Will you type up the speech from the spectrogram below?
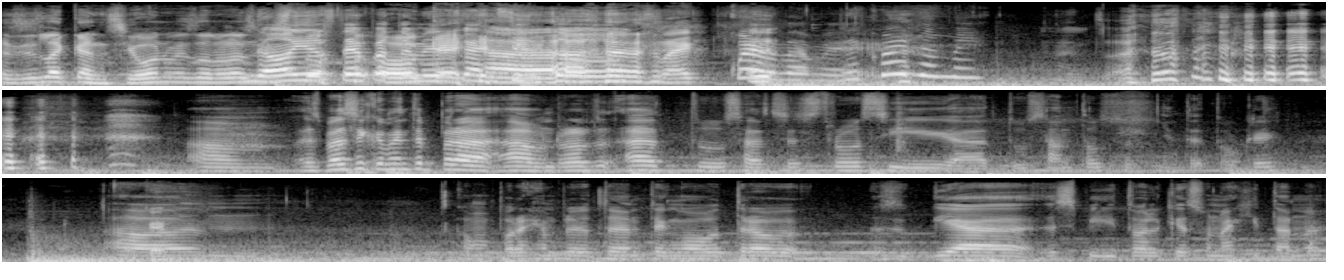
Así es la canción, eso no lo has No, visto? yo sé, pero también el gancito. Recuérdame. Recuérdame. Um, es básicamente para honrar a tus ancestros y a tus santos, quien te toque. Um, como por ejemplo, yo también tengo otra guía espiritual que es una gitana.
